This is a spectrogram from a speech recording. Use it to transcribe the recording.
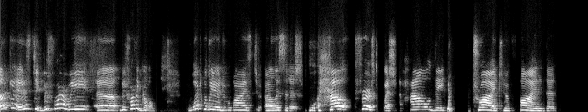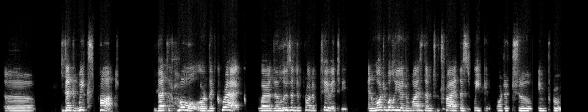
okay, Steve. Before we uh, before we go, what will you advise to our listeners? How first question: How they try to find that uh, that weak spot, that hole or the crack where they lose the productivity? And what will you advise them to try this week in order to improve?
